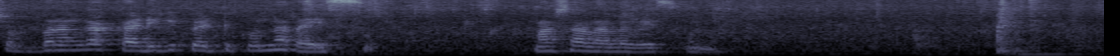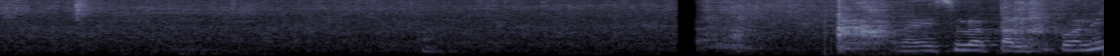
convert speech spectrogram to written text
శుభ్రంగా కడిగి పెట్టుకున్న రైస్ మసాలాలో వేసుకుందాం. రైస్లో కలుపుకొని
